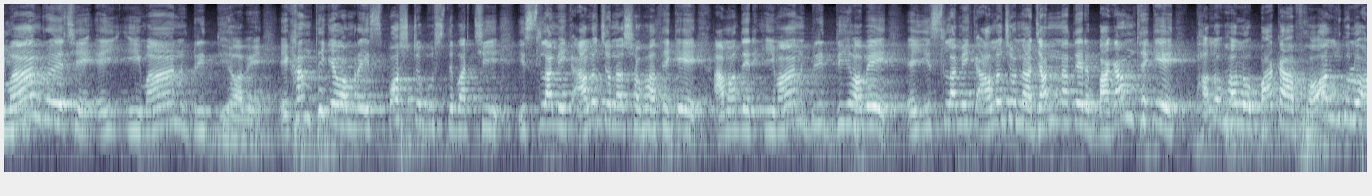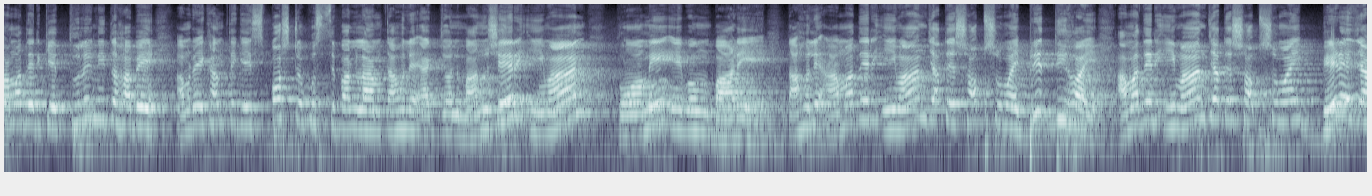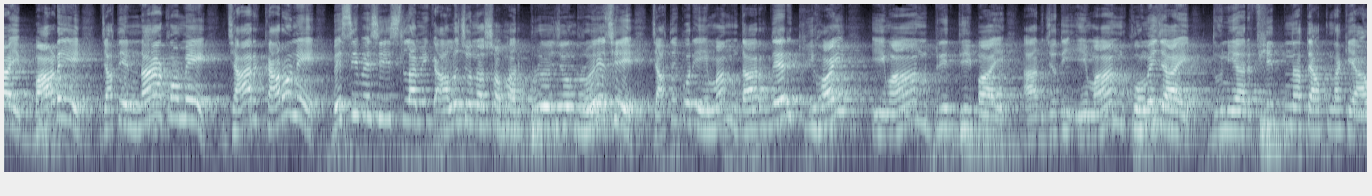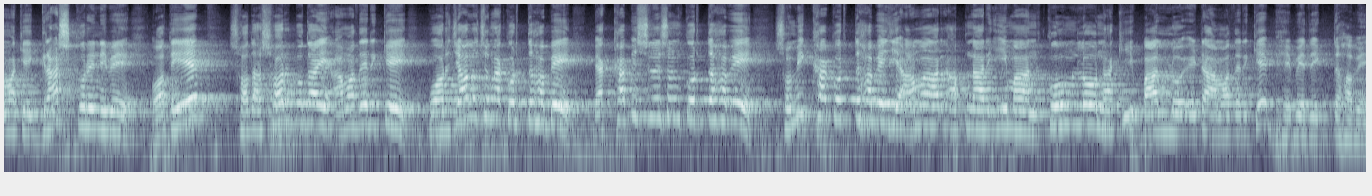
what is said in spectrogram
ইমান রয়েছে, এই ইমান বৃদ্ধি হবে। এখান থেকেও আমরা স্পষ্ট বুঝতে পারছি, ইসলামিক আলোচনা সভা থেকে আমাদের ইমান বৃদ্ধি হবে। এই ইসলামিক আলোচনা জান্নাতের বাগান থেকে ভালো ভালো পাকা ফলগুলো আমাদেরকে তুলে নিতে হবে। আমরা এখান থেকে স্পষ্ট বুঝতে পারলাম তাহলে একজন মানুষের ইমান কমে এবং বাড়ে। তাহলে আমাদের ইমান যাতে সব সময় বৃদ্ধি হয়, আমাদের ইমান যাতে সব সময় বেড়ে যায়, বাড়ে, যাতে না কমে, যার কারণে বেশি বেশি ইসলামিক আলোচনা সভার প্রয়োজন রয়েছে, যাতে করে ইমানদারদের কি হয়? ইমান বৃদ্ধি পায়। আর যদি ইমান কমে যায়, দুনিয়ার ফিতনাতে আপনাকে আমাকে গ্রাস করে নেবে। অতএব সদা সর্বদাই আমাদেরকে পর্যালোচনা করতে হবে, ব্যাখ্যা বিশ্লেষণ করতে হবে, সমীক্ষা করতে হবে যে আমার আপনার ইমান কমলো নাকি বাড়লো, এটা আমাদেরকে ভেবে দেখতে হবে।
